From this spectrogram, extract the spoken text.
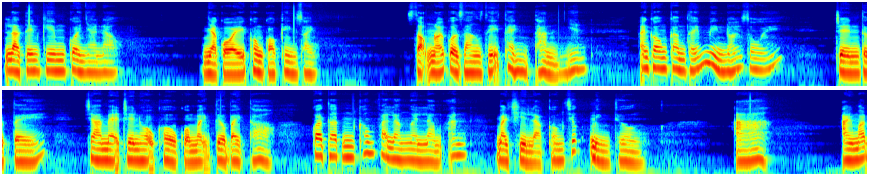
là tên Kim của nhà nào? Nhà cô ấy không có kinh doanh. Giọng nói của Giang dễ thành thản nhiên. Anh không cảm thấy mình nói dối. Trên thực tế, cha mẹ trên hộ khẩu của Mạnh Tiểu Bạch Thỏ quả thật không phải là người làm ăn mà chỉ là công chức bình thường. À, ánh mắt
